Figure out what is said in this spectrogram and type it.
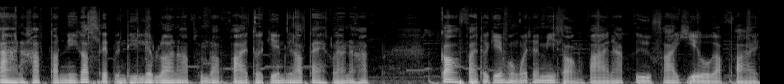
อ่านะครับ ตอนนี้ก็เสร็จเป็นที่เรียบร้อยนะครับสำหรับไฟล์ตัวเกมที่เราแตกแล้วนะครับ ก็ไฟล์ตัวเกมผมก็จะมี 2 ไฟล์นะครับ คือไฟล์ KO กับไฟล์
